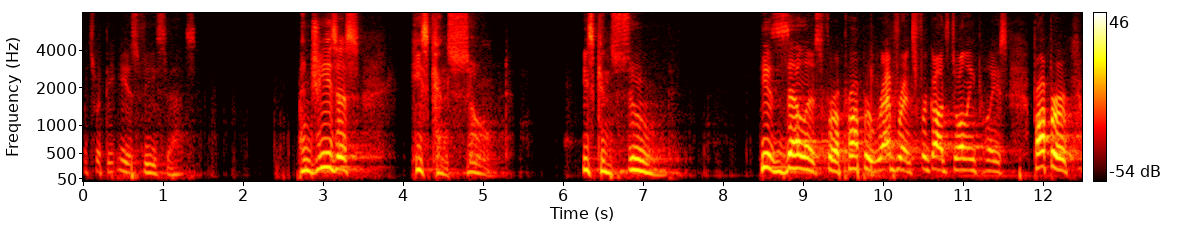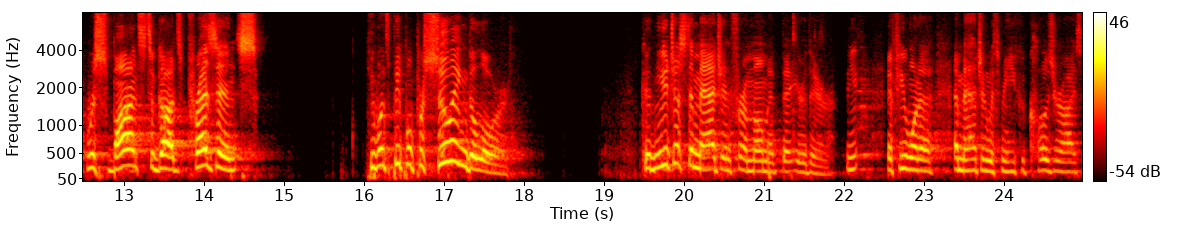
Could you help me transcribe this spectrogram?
That's what the ESV says. And Jesus, he's consumed. He's consumed. He is zealous for a proper reverence for God's dwelling place, proper response to God's presence. He wants people pursuing the Lord. Can you just imagine for a moment that you're there? If you want to imagine with me, you could close your eyes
